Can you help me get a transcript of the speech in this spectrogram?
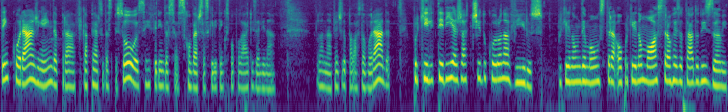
tem coragem ainda para ficar perto das pessoas, se referindo a essas conversas que ele tem com os populares ali na, lá na frente do Palácio da Alvorada, porque ele teria já tido coronavírus, porque ele não demonstra ou porque ele não mostra o resultado do exame.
